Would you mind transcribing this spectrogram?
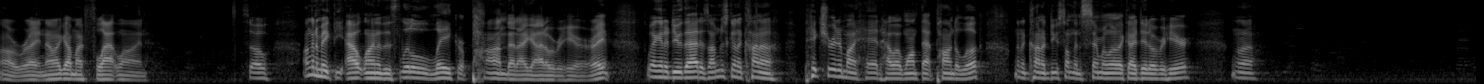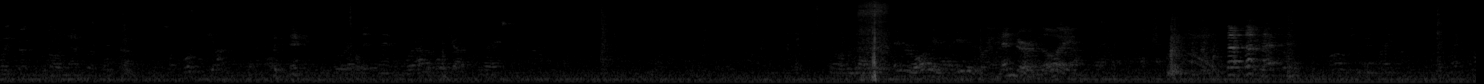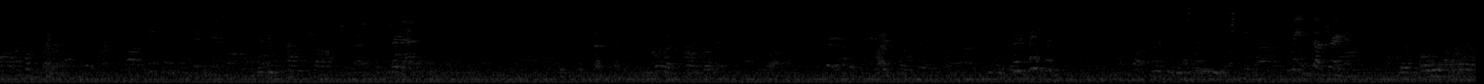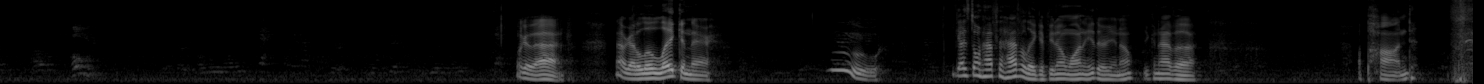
All right, now I got my flat line. So I'm gonna make the outline of this little lake or pond that I got over here, right? So the way I'm gonna do that is I'm just gonna kinda picture it in my head how I want that pond to look. I'm gonna kinda do something similar like I did over here. I'm gonna Look at that. Now we got a little lake in there. Ooh. You guys don't have to have a lake if you don't want either, you know? You can have a a pond.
